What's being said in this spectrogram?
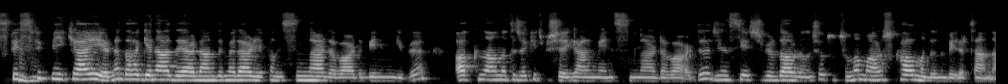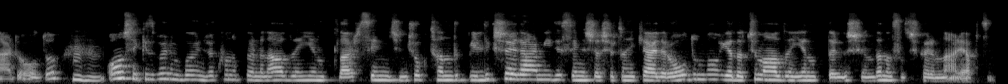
Spesifik bir hikaye yerine daha genel değerlendirmeler yapan isimler de vardı benim gibi aklına anlatacak hiçbir şey gelmeyen isimler de vardı. Cinsiyetçi bir davranışa tutuma maruz kalmadığını belirtenler de oldu. Hı hı. 18 bölüm boyunca konuklarından aldığın yanıtlar senin için çok tanıdık bildik şeyler miydi? Seni şaşırtan hikayeler oldu mu? Ya da tüm aldığın yanıtların ışığında nasıl çıkarımlar yaptın?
